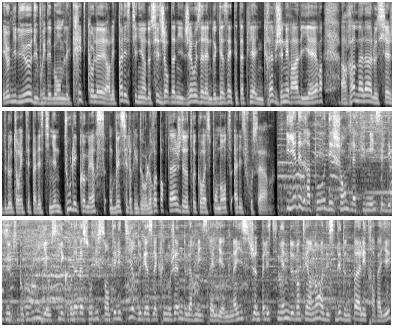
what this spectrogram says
Et au milieu du bruit des bombes, les cris de colère, les Palestiniens de Cisjordanie, de Jérusalem, de Gaza étaient appelés à une grève générale hier. À Ramallah, le siège de l'autorité palestinienne, tous les commerces ont baissé le rideau. Le reportage de notre correspondante Alice Froussard. Il y a des drapeaux, des chants, de la fumée, celle des pneus qui brûlent. Il y a aussi les grenades assourdissantes et les tirs de gaz lacrymogène de l'armée israélienne. Maïs, jeune palestinienne de 21 ans, a décidé de ne pas aller travailler.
